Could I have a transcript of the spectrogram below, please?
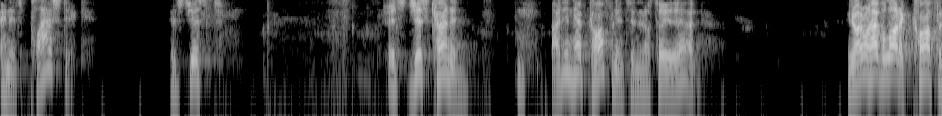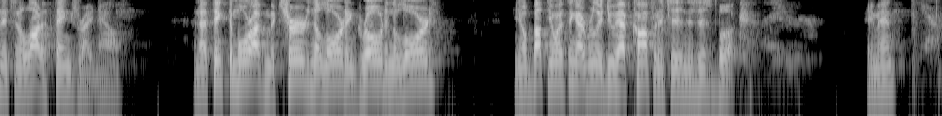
and it's plastic. It's just, it's just kind of, I didn't have confidence in it, I'll tell you that. You know, I don't have a lot of confidence in a lot of things right now. And I think the more I've matured in the Lord and grown in the Lord, you know, about the only thing I really do have confidence in is this book. Amen? Yeah.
